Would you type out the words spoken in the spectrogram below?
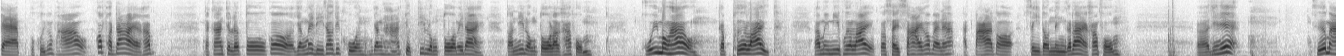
แกบกับขุยมะพร้าวก็พอได้ครับ แต่การเจริญโตก็ยังไม่ดีเท่าที่ควร ยังหาจุดที่ลงตัวไม่ได้ ตอนนี้ลงตัวแล้วครับผมขุยมะพร้าวกับเพอร์ไลท์ถ้าไม่มีเพอร์ไลท์ก็ใส่ทรายเข้าไปนะครับ อัตราต่อ 4 ต่อ 1 ก็ได้ครับผม ทีนี้ซื้อมา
